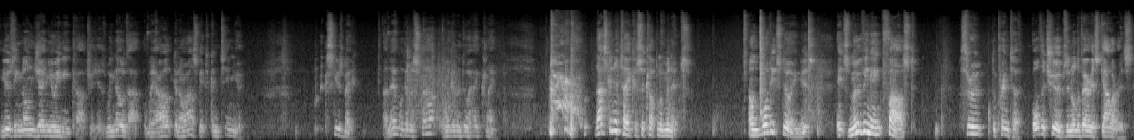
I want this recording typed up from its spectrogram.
using non-genuine ink cartridges. We know that. We are going to ask it to continue. Excuse me. And then we're going to start and we're going to do a head clean. That's going to take us a couple of minutes. And what it's doing is it's moving ink fast through the printer, all the tubes in all the various galleries.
